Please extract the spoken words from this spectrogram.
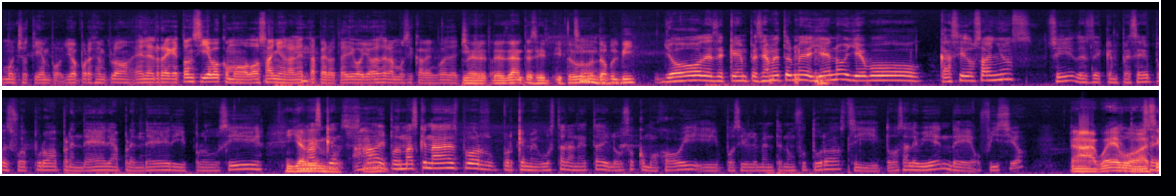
mucho tiempo. Yo, por ejemplo, en el reggaetón sí llevo como dos años, la neta, pero te digo, yo desde la música vengo desde de- chiquito. desde antes. ¿Y, y tú, Sí. Double B? Yo desde que empecé a meterme de lleno llevo casi dos años. Sí, desde que empecé pues fue puro aprender y aprender y producir. Y ya más vimos, que, ajá, y pues más que nada es por porque me gusta la neta y lo uso como hobby y posiblemente en un futuro si todo sale bien de oficio. Ah, huevo, Entonces, así,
